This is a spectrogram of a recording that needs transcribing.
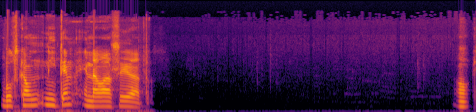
busca un ítem en la base de datos. Ok.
